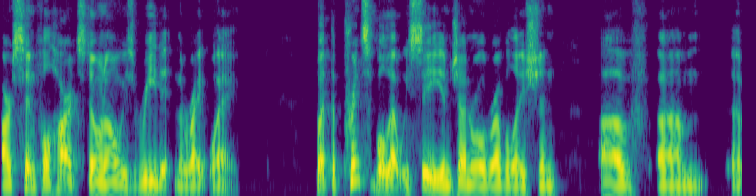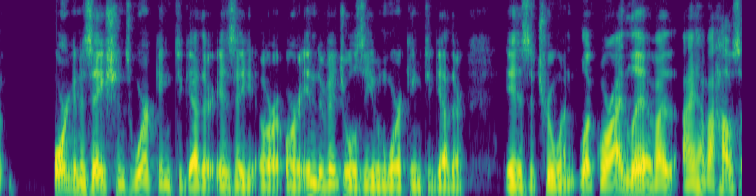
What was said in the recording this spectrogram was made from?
our sinful hearts don't always read it in the right way. But the principle that we see in general revelation of um, uh, organizations working together is a, or, or individuals even working together is a true one. Look, where I live, I, I have a house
